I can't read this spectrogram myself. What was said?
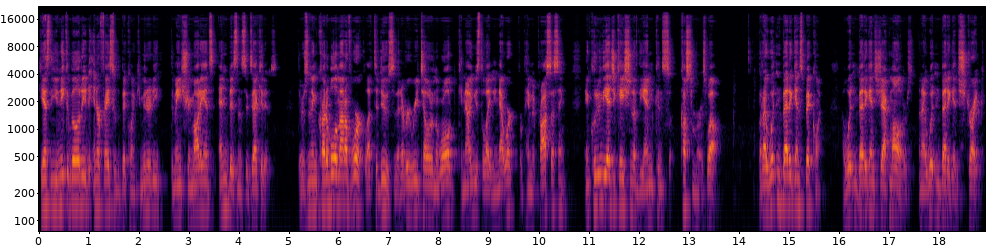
He has the unique ability to interface with the Bitcoin community, the mainstream audience, and business executives. There's an incredible amount of work left to do so that every retailer in the world can now use the Lightning Network for payment processing, including the education of the end cons- customer as well. But I wouldn't bet against Bitcoin. I wouldn't bet against Jack Mallers, and I wouldn't bet against Strike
